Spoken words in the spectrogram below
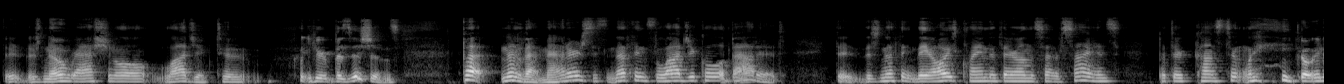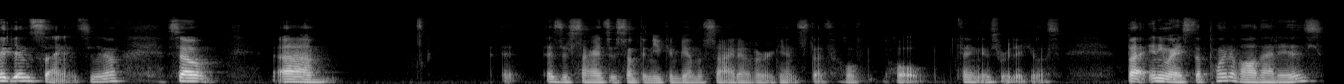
There, there's no rational logic to your positions. But none of that matters. It's, nothing's logical about it. There, there's nothing, they always claim that they're on the side of science, but they're constantly going against science, you know? So, um, as if science is something you can be on the side of or against. That whole whole thing is ridiculous. But anyways, the point of all that is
